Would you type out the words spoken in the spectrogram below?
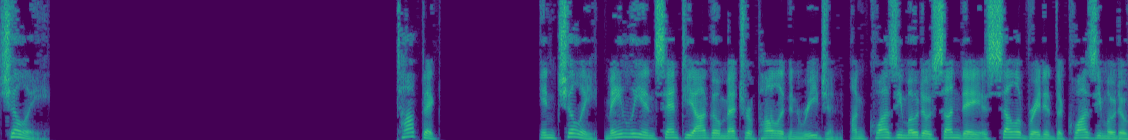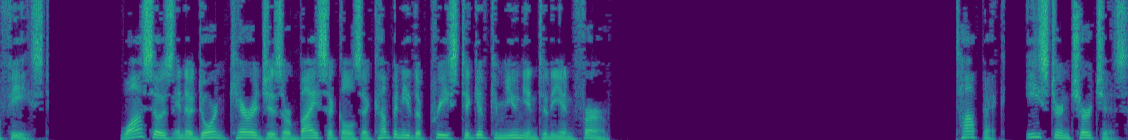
Chile in Chile, mainly in Santiago metropolitan region, on Quasimodo Sunday is celebrated the Quasimodo feast. Huasos in adorned carriages or bicycles accompany the priest to give communion to the infirm. Eastern churches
